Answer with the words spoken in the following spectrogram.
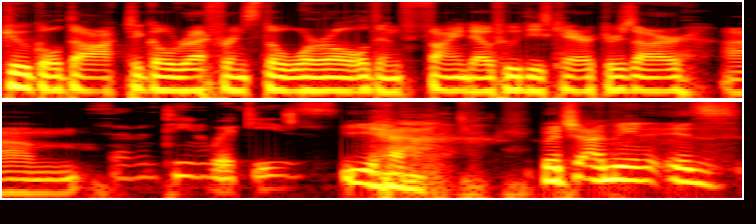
google doc to go reference the world and find out who these characters are. Um 17 wikis. yeah. Which i mean is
